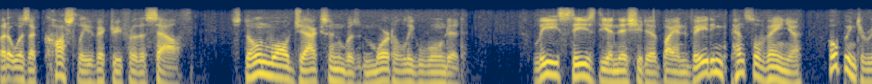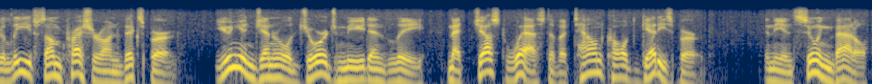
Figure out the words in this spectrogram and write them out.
but it was a costly victory for the South. Stonewall Jackson was mortally wounded. Lee seized the initiative by invading Pennsylvania, hoping to relieve some pressure on Vicksburg. Union General George Meade and Lee met just west of a town called Gettysburg. In the ensuing battle,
